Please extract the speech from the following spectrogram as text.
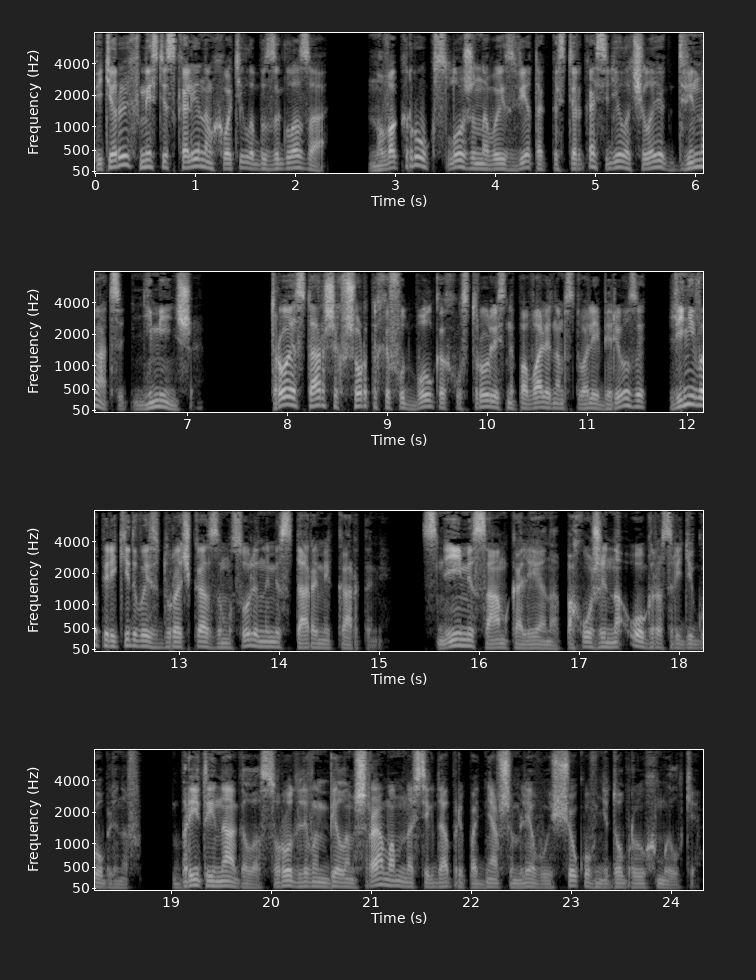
Пятерых вместе с коленом хватило бы за глаза, но вокруг сложенного из веток костерка сидело человек двенадцать, не меньше. Трое старших в шортах и футболках устроились на поваленном стволе березы, лениво перекидываясь в дурачка с замусоленными старыми картами. С ними сам колено, похожий на огра среди гоблинов. Бритый наголо, с уродливым белым шрамом, навсегда приподнявшим левую щеку в недоброй ухмылке.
